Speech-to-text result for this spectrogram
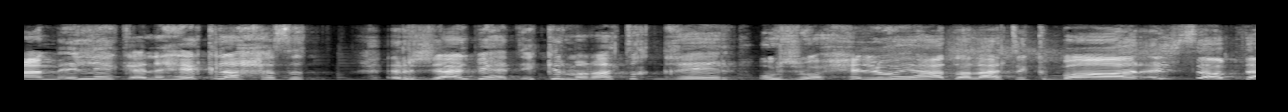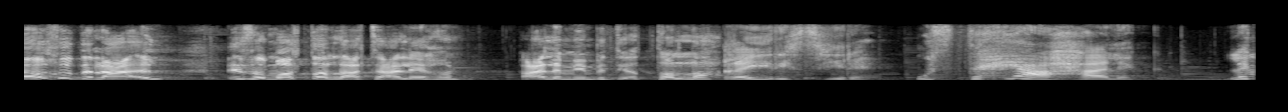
عم لك أنا هيك لاحظت رجال بهديك المناطق غير وجو حلوة عضلات كبار أجسام تاخذ العقل. إذا ما اطلعت عليهم على مين بدي أطلع؟ غيري السيرة واستحي على حالك. لك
